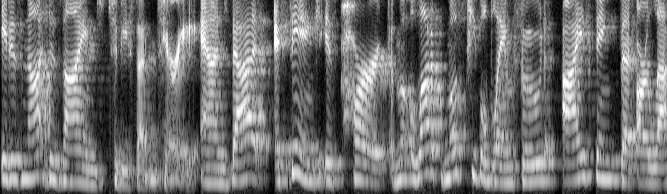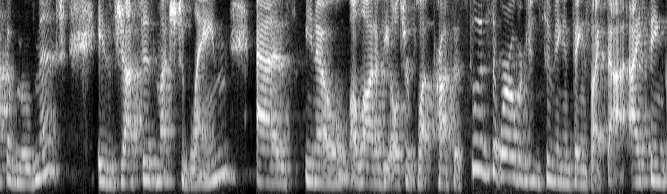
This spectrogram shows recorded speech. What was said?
It is not designed to be sedentary. And that I think is part, a lot of, most people blame food. I think that our lack of movement is just as much to blame as, you know, a lot of the ultra processed foods that we're over consuming and things like that. I think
